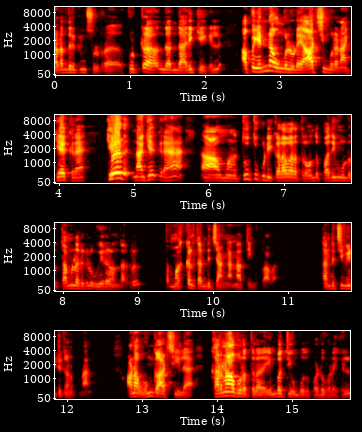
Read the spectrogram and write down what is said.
நடந்திருக்குன்னு சொல்கிற குற்ற அந்த அந்த அறிக்கைகள். அப்போ என்ன உங்களுடைய ஆட்சி முறை? நான் கேட்குறேன். கேடு நான் கேட்குறேன். தூத்துக்குடி கலவரத்தில் வந்து பதிமூன்று தமிழர்கள் உயிரிழந்தார்கள். மக்கள் தண்டிச்சாங்க அதிமுகவை தண்டித்து வீட்டுக்கு அனுப்புனாங்க. ஆனால் உங்கள் ஆட்சியில் கருணாபுரத்தில் எண்பத்தி ஒம்பது படுகொலைகள்.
